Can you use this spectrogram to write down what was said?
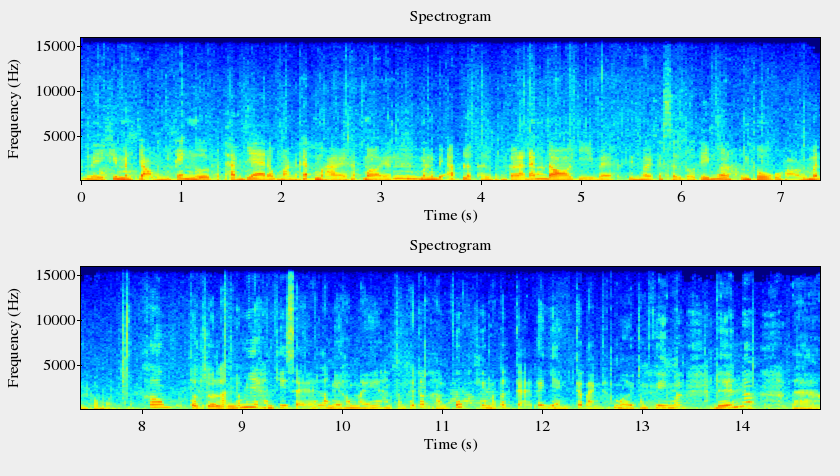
vì khi mình chọn những cái người mà tham gia đồng hành khách mời khách mời á, ừ. mình bị áp lực hay là mình có đắn đo gì về về cái sự nổi tiếng hơn thua của họ với mình không ạ không thật sự là giống như hằng chia sẻ là ngày hôm nay hằng cảm thấy rất hạnh phúc khi mà tất cả các dàn các bạn khách mời trong phim á đến á, là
